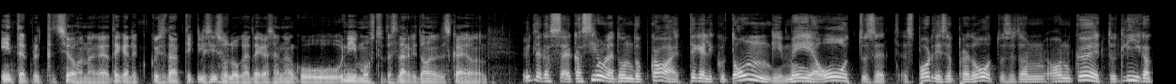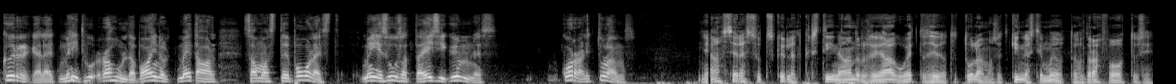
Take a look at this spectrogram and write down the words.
interpretatsioon, aga tegelikult kui seda artikli sisu lugeda, ega see nagu nii mustades värvitoonides ka ei olnud. ütle, kas, kas sinule tundub ka, et tegelikult ongi meie ootused, spordisõprade ootused on, on köetud liiga kõrgele, et meid rahuldab ainult medal, samas tõepoolest, meie suusataja esikümnes, korralik tulemus jah, selles suhtes küll, et Kristiina Andruse ja Jaagu ette sõidetud tulemused kindlasti mõjutavad rahva ootusi.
